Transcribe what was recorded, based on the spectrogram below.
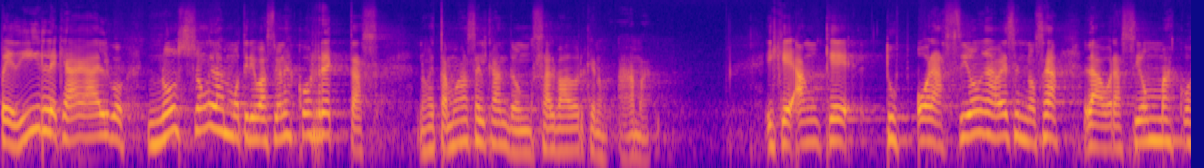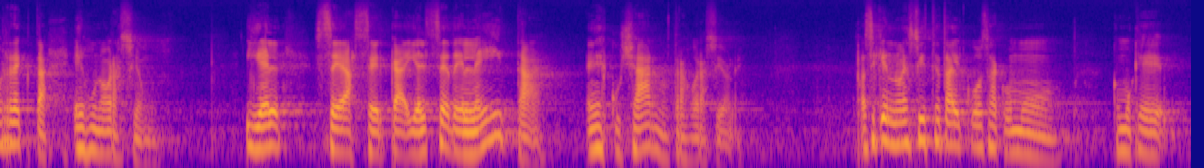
pedirle que haga algo no son las motivaciones correctas, nos estamos acercando a un Salvador que nos ama. Y que aunque tu oración a veces no sea la oración más correcta, es una oración. Y Él se acerca y Él se deleita en escuchar nuestras oraciones. Así que no existe tal cosa como, como que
